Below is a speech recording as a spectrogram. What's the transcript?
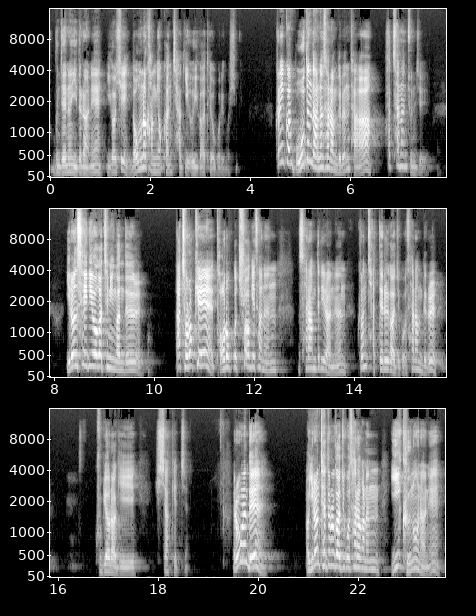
문제는 이들 안에 이것이 너무나 강력한 자기 의가 되어버린 것입니다. 그러니까 모든 다른 사람들은 다 하찮은 존재예요. 이런 세리와 같은 인간들, 나 저렇게 더럽고 추하게 사는 사람들이라는 그런 잣대를 가지고 사람들을 구별하기 시작했죠. 여러분, 근데 이런 태도를 가지고 살아가는 이 근원 안에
